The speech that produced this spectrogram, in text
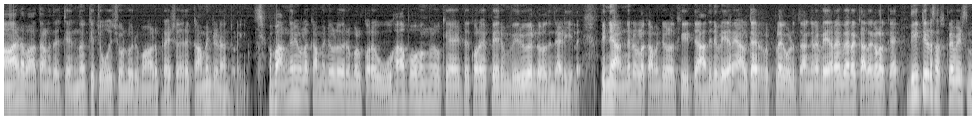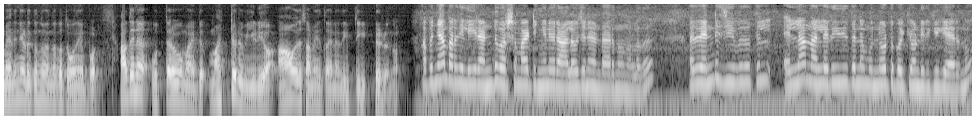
ആരുടെ ഭാഗത്താണ് തെറ്റ് എന്നൊക്കെ ചോദിച്ചുകൊണ്ട് ഒരുപാട് പ്രേക്ഷകർ കമന്റ് ഇടാൻ തുടങ്ങി. അപ്പോൾ അങ്ങനെയുള്ള കമന്റുകൾ വരുമ്പോൾ കുറേ ഊഹാപോഹങ്ങളൊക്കെ ആയിട്ട് കുറേ പേരും വരുമല്ലോ അതിന്റെ അടിയിൽ. പിന്നെ അങ്ങനെയുള്ള കമന്റുകളൊക്കെ ഇട്ട് അതിന് വേറെ ആൾക്കാർ റിപ്ലൈ കൊടുത്ത് അങ്ങനെ വേറെ വേറെ കഥകളൊക്കെ ദീപ്തിയുടെ സബ്സ്ക്രൈബേഴ്സ് മെനഞ്ഞെടുക്കുന്നു എന്നൊക്കെ തോന്നിയപ്പോൾ അതിന് ഉത്തരവുമായിട്ട് മറ്റൊരു വീഡിയോ ആ ഒരു സമയത്ത് തന്നെ ദീപ്തി ഇട്ടിരുന്നു. അപ്പോൾ ഞാൻ പറഞ്ഞില്ലേ ഈ രണ്ട് വർഷമായിട്ട് ഇങ്ങനെ ഒരു ആലോചന ഉണ്ടായിരുന്നു എന്നുള്ളത്. അത് എന്റെ ജീവിതത്തിൽ എല്ലാം നല്ല രീതിയിൽ തന്നെ മുന്നോട്ട് പോയിക്കൊണ്ടിരിക്കുകയായിരുന്നു.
